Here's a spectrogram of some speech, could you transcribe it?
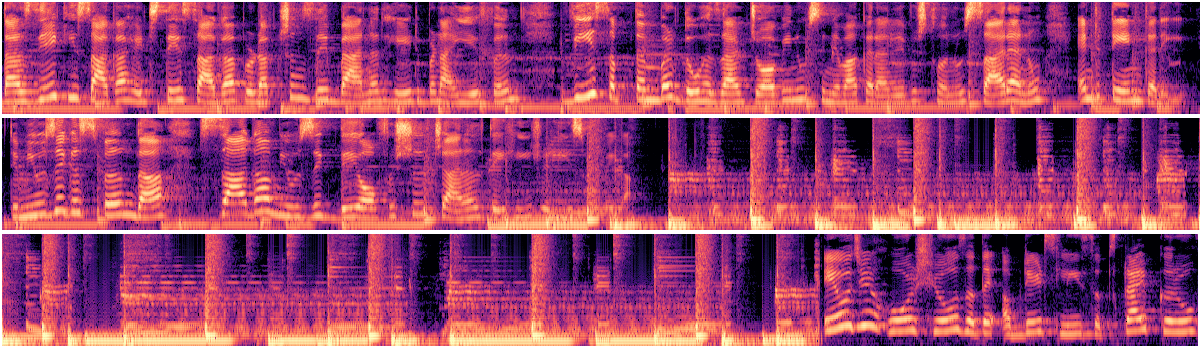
ਦੱਸ ਦਈਏ ਕਿ ਸਾਗਾ ਹਿੱਟਸ ਤੇ ਸਾਗਾ ਪ੍ਰੋਡਕਸ਼ਨਸ ਦੇ ਬੈਨਰ ਹੇਠ ਬਣਾਈ ਇਹ ਫਿਲਮ 20 ਸਤੰਬਰ 2024 ਨੂੰ ਸਿਨੇਮਾ ਘਰਾਂ ਦੇ ਵਿੱਚ ਤੁਹਾਨੂੰ ਸਾਰਿਆਂ ਨੂੰ ਐਂਟਰਟੇਨ ਕਰੇਗੀ। ਤੇ 뮤직 ਇਸ ਫਿਲਮ ਦਾ ਸਾਗਾ 뮤직 ਦੇ ਆਫੀਸ਼ੀਅਲ ਚੈਨਲ ਤੇ ਹੀ ਰਿਲੀਜ਼ ਹੋਵੇਗਾ। ਇਹੋ ਜਿਹੇ ਹੋਰ ਸ਼ੋਜ਼ ਅਤੇ ਅਪਡੇਟਸ ਲਈ ਸਬਸਕ੍ਰਾਈਬ ਕਰੋ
